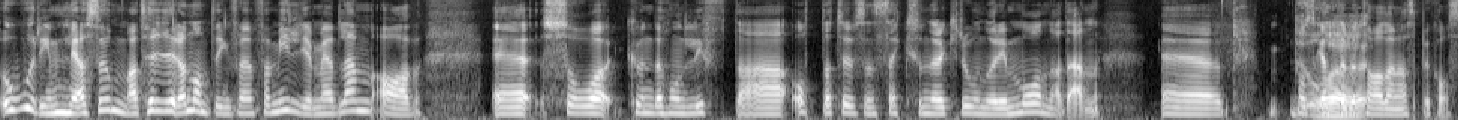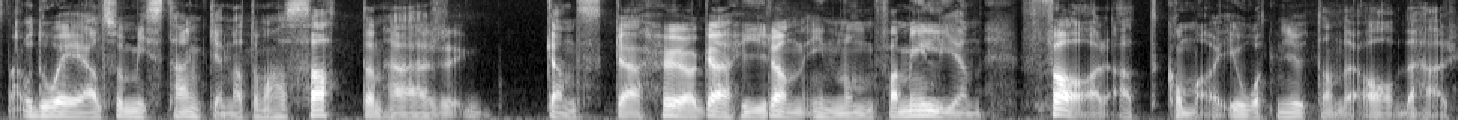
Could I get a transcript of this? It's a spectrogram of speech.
orimliga summa att hyra någonting för en familjemedlem av eh, så kunde hon lyfta 8600 kronor i månaden eh, på skattebetalarnas bekostnad. Och då är alltså misstanken att de har satt den här ganska höga hyran inom familjen för att komma i åtnjutande av det här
